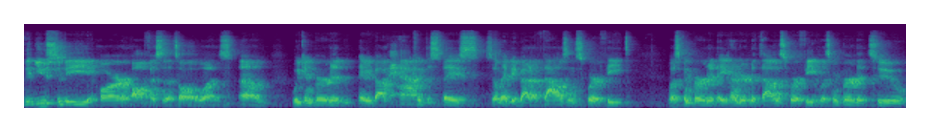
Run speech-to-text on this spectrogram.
that used to be our office, and that's all it was. Um, we converted maybe about half of the space, so maybe about a thousand square feet was converted. 800 to 1,000 square feet was converted to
